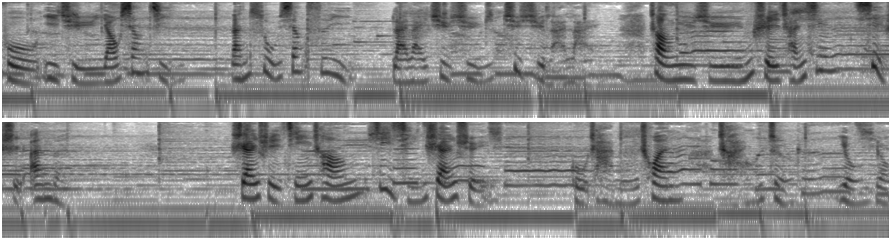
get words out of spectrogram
赋一曲遥相寄，难诉相思意。来来去去，去去来来，唱一曲云水禅心，谢世安稳。山水情长，寄情山水，古刹名川，禅者悠悠。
